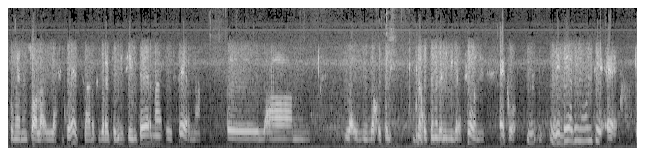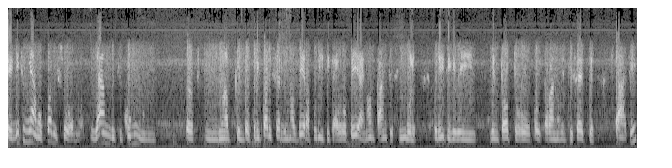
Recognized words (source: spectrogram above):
come so, la, la, sicurezza, la sicurezza sia interna che esterna, eh, la, la, questione, la questione dell'immigrazione Ecco, l'idea di Monti è che definiamo quali sono gli ambiti comuni per, una, per i quali serve una vera politica europea e non tante singole politiche dei 28 o poi saranno 27 stati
